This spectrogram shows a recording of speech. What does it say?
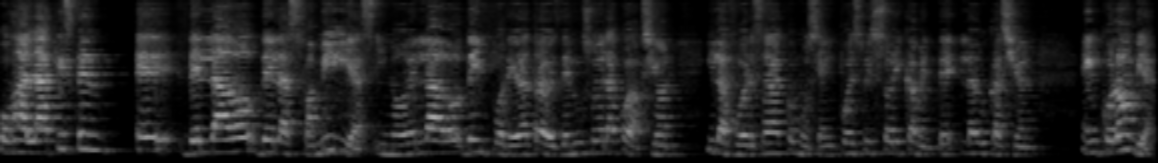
Ojalá que estén eh, del lado de las familias y no del lado de imponer a través del uso de la coacción y la fuerza como se ha impuesto históricamente la educación en Colombia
